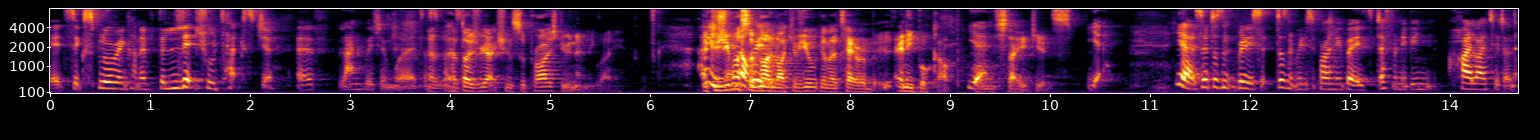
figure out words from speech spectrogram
it's exploring kind of the literal texture of language and words. I Have, those reactions surprised you in any way? I Because mean, you must have known, like, if you were going to tear any book up Yeah. on stage, it's Yeah, yeah. So it doesn't really doesn't really surprise me, but it's definitely been highlighted, and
